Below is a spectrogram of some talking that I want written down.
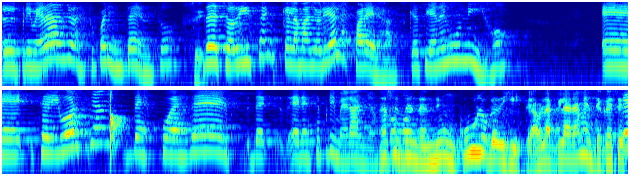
el primer año es súper intenso. Sí. De hecho, dicen que la mayoría de las parejas que tienen un hijo eh, se divorcian después de, en ese primer año. No se te entendí un culo que dijiste, habla claramente. Que, se- Que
